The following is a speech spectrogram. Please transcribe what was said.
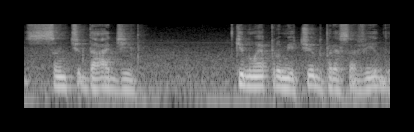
santidade que não é prometido para essa vida.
